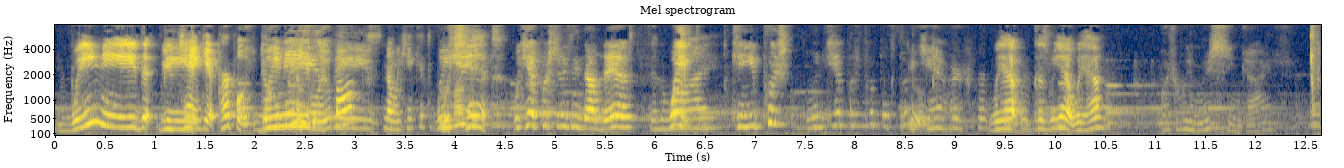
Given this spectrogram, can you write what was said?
We need the. You can't get purple. Don't we need the blue the- box? No, we can't get the blue We box. can't. We can't push anything down there. Then Wait. why? Can you push? We can't push purple through. We can't push purple. We have because we have we have. What are we missing, guys?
